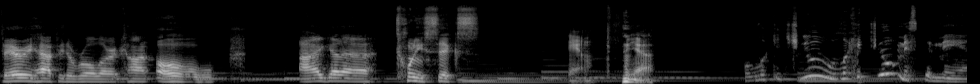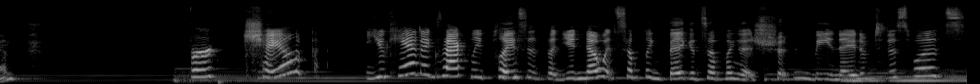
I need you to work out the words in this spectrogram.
very happy to roll our con. Oh, I got a 26. Damn. yeah. Well, look at you. Look at you, Mr. Man. For Champ, you can't exactly place it, but you know it's something big and something that shouldn't be native to this woods.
